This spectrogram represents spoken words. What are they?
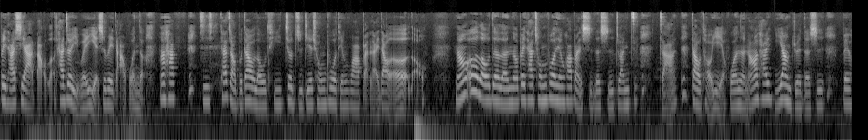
被他吓倒了，他就以为也是被打昏的。那他只他找不到楼梯，就直接冲破天花板来到了二楼。然后二楼的人呢被他冲破天花板时的石砖。砸到头也昏了，然后他一样觉得是被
